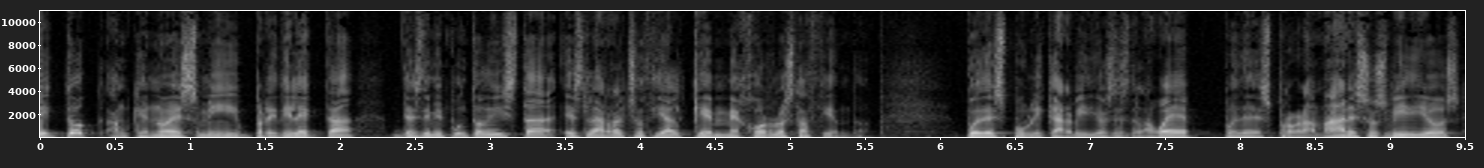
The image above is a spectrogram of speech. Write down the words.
TikTok, aunque no es mi predilecta, desde mi punto de vista es la red social que mejor lo está haciendo. Puedes publicar vídeos desde la web, puedes programar esos vídeos,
